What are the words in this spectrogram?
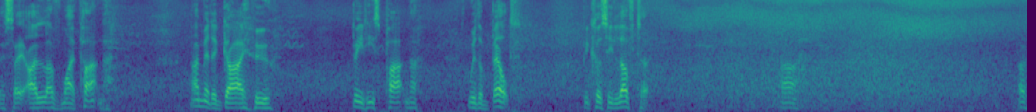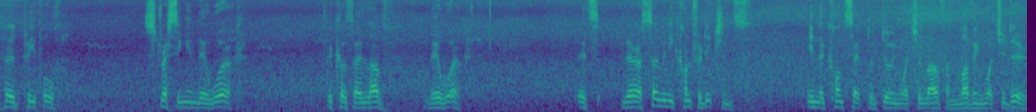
They say, I love my partner. I met a guy who beat his partner with a belt because he loved her. Uh, I've heard people stressing in their work because they love their work. It's, there are so many contradictions in the concept of doing what you love and loving what you do.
